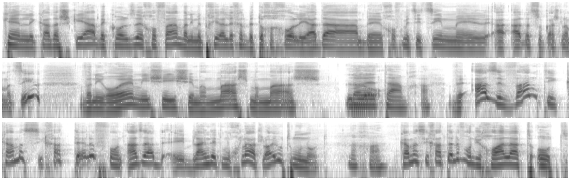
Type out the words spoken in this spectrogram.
כן, לקראת השקיעה וכל זה, חוף הים, ואני מתחיל ללכת בתוך החול ליד ה... בחוף מציצים אה, עד הסוכה של המציל, ואני רואה מישהי שממש ממש לא לטעמך. ואז הבנתי כמה שיחת טלפון, אז היה בליינדט מוחלט, לא היו תמונות. נכון. כמה שיחת טלפון יכולה להטעות.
